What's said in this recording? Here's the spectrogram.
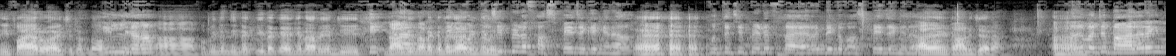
നീ ഫയർ വായിച്ചിട്ടുണ്ടോ? ഇല്ല. ആ അപ്പൊ പിന്നെ നിനക്ക് ഇതൊക്കെ എങ്ങനെ അറിയാം ജി? നാട്ടിൽ നടക്കുന്ന കാര്യങ്ങൾ മുത്തച്ചിപ്പിയുടെ ഫസ്റ്റ് പേജ് ഒക്കെ എങ്ങനെയാ മുത്തുച്ചിപ്പിയുടെ ഫയറിന്റെ ഒക്കെ ഫസ്റ്റ് പേജ് എങ്ങനെയാ ഞാൻ കാണിച്ചു തരാം. അത് മറ്റേ ബാലരയും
